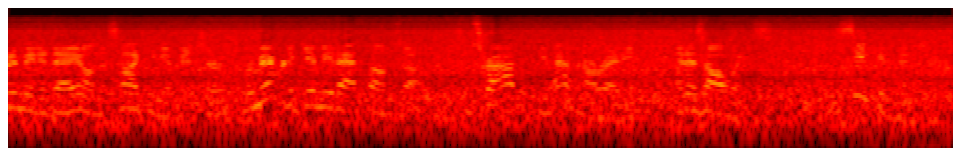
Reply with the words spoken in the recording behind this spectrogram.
Joining me today on this hiking adventure. Remember to give me that thumbs up. Subscribe if you haven't already. And as always, seek adventure.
